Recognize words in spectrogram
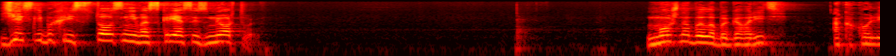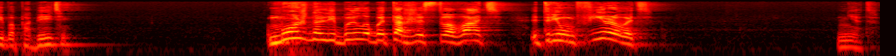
если бы Христос не воскрес из мертвых. Можно было бы говорить о какой-либо победе? Можно ли было бы торжествовать и триумфировать? Нет.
